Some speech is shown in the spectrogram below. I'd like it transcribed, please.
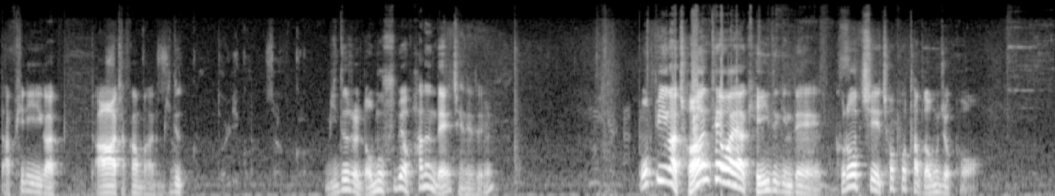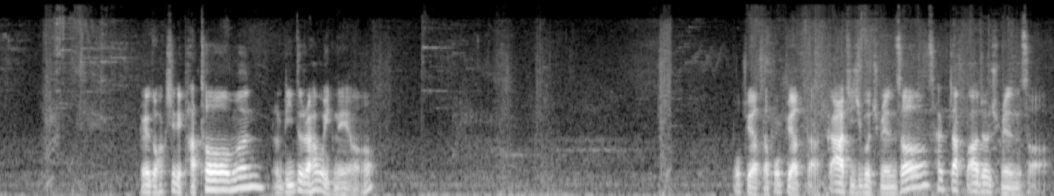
나피리가 아 잠깐만 미드 미드를 너무 후벼 파는데 쟤네들. 뽀삐가 저한테 와야 게이득인데 그렇지 첫 포탑 너무 좋고. 그래도 확실히 바텀은 리드를 하고 있네요. 뽀삐 왔다 뽀삐 왔다. 까 뒤집어 주면서 살짝 빠져주면서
